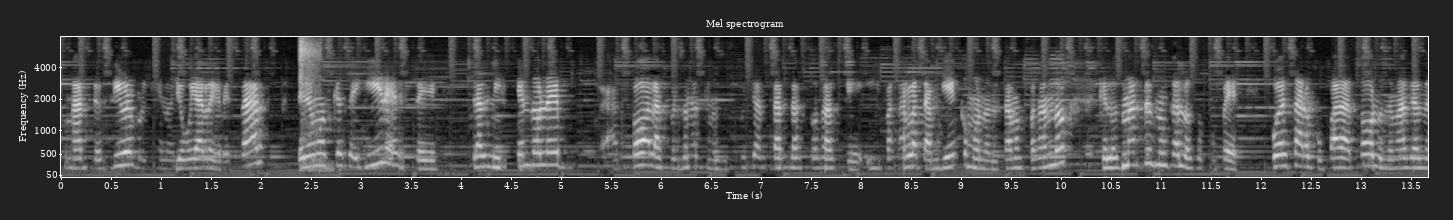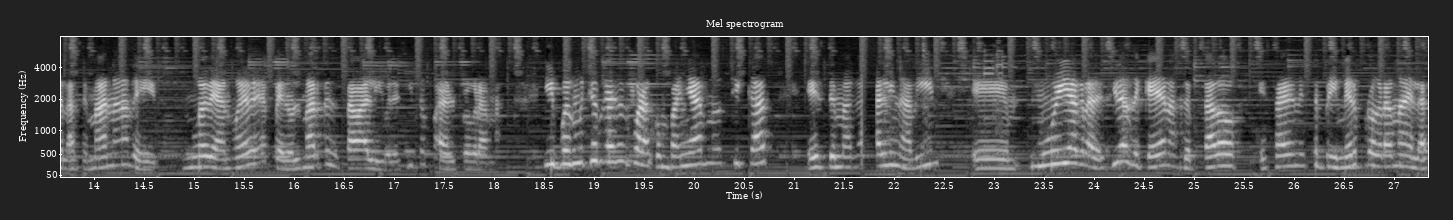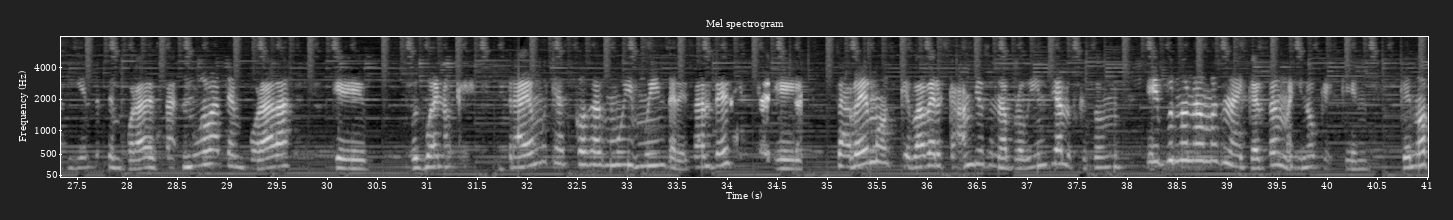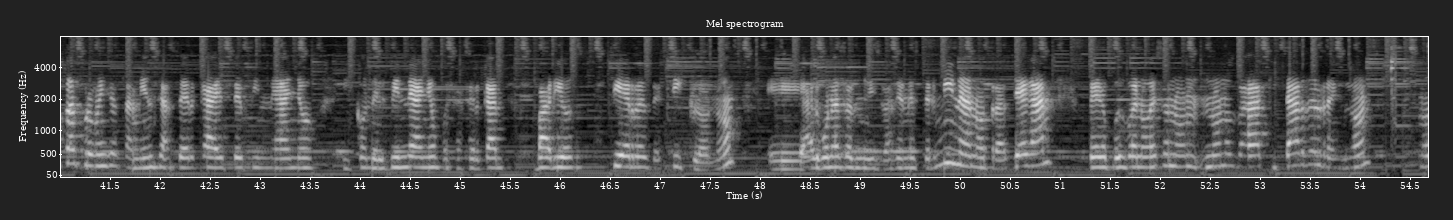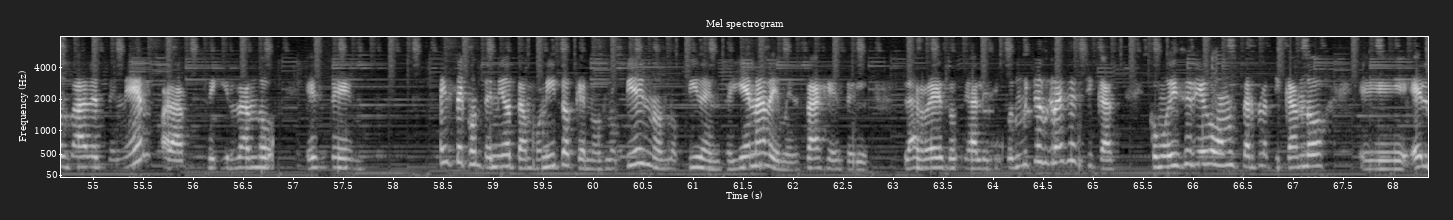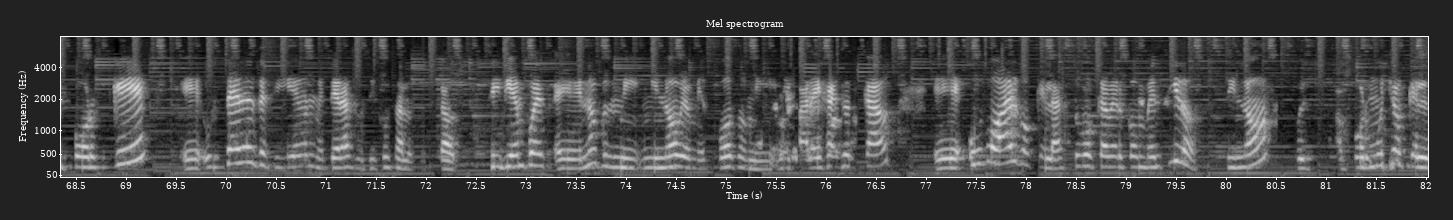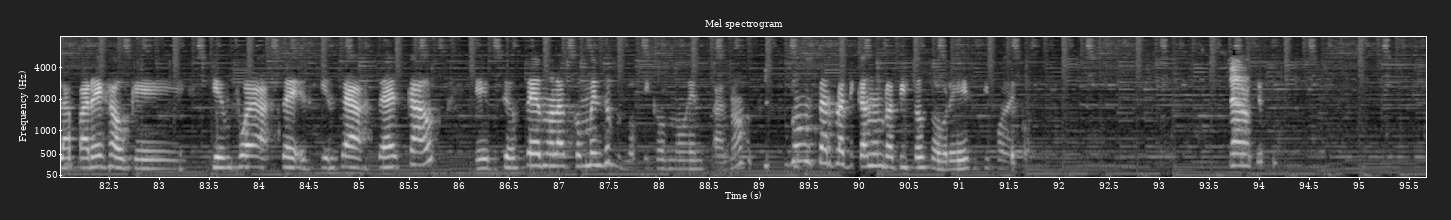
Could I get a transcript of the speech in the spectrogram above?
martes libre porque no, yo voy a regresar, tenemos que seguir este transmitiéndole a todas las personas que nos escuchan tantas cosas que, y pasarla tan bien como nos estamos pasando, que los martes nunca los ocupé. Puede estar ocupada todos los demás días de la semana, de 9 a 9, pero el martes estaba librecito para el programa. Y pues muchas gracias por acompañarnos, chicas, este Magali Nabil, eh, muy agradecidas de que hayan aceptado estar en este primer programa de la siguiente temporada, esta nueva temporada que, pues bueno, que trae muchas cosas muy, muy interesantes. Eh, sabemos que va a haber cambios en la provincia, los que son, y pues no nada más en Ikerta, imagino que, que, en otras provincias también se acerca este fin de año y con el fin de año pues se acercan varios cierres de ciclo, ¿no? Eh, algunas administraciones terminan, otras llegan, pero pues bueno, eso no, no nos va a quitar del renglón, nos va a detener para seguir dando este este contenido tan bonito que nos lo piden, nos lo piden, se llena de mensajes en las redes sociales. Y pues muchas gracias, chicas. Como dice Diego, vamos a estar platicando eh, el por qué eh, ustedes decidieron meter a sus hijos a los scouts. Si bien, pues, eh, no, pues mi, mi, novio, mi esposo, mi, pareja es scout, hubo algo que las tuvo que haber convencido. Si no, pues, por mucho que la pareja o que quien fuera, quien sea, sea scout, eh, si ustedes no las convencen, pues los chicos no entran, ¿no? Vamos a estar platicando un ratito sobre ese tipo de cosas. Claro que sí.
